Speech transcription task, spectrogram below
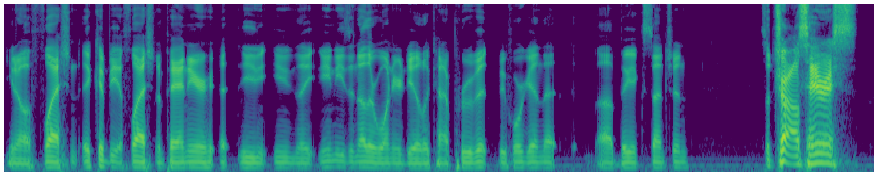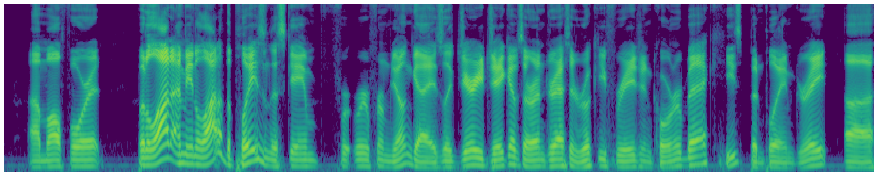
you know, a flash. In, it could be a flash in the pan year. He, he, he needs another one year deal to kind of prove it before getting that uh, big extension. So Charles Harris, I'm all for it. But a lot, I mean, a lot of the plays in this game for, were from young guys like Jerry Jacobs, our undrafted rookie free agent cornerback. He's been playing great. Uh,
